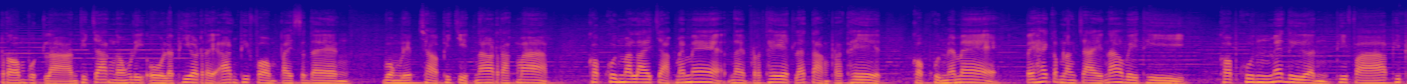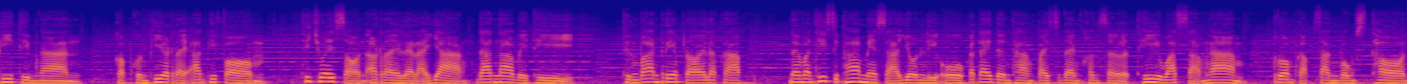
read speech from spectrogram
พร้อมบุตรหลานที่จ้างน้องลีโอ และพี่ไรอันพี่ฟอร์มไปแสดง วงเล็บชาวพิจิตรน่ารักมาก ขอบคุณมาลัยจากแม่ๆในประเทศและต่างประเทศ ขอบคุณแม่ๆไปให้กำลังใจหน้าเวที ขอบคุณแม่เดือน พี่ฟ้าพี่ๆทีมงาน ขอบคุณพี่ไรอันพี่ฟอร์ม ที่ช่วยสอนอะไรหลาย ๆ อย่างด้านหน้าเวที ถึงบ้านเรียบร้อยแล้วครับ ในวันที่ 15 เมษายนลีโอ ก็ได้เดินทางไปแสดงคอนเสิร์ตที่วัดสามงาม ร่วมกับซันวงศ์สธร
